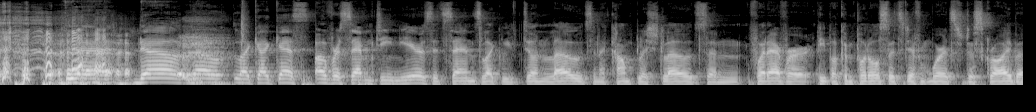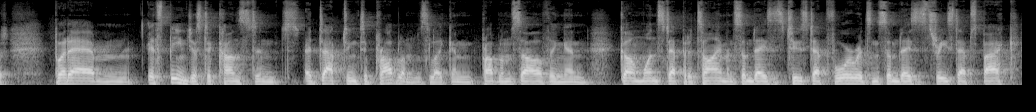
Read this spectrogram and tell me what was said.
Yeah, no, no. Like I guess over 17 years, it sounds like we've done loads and accomplished loads and whatever. People can put all sorts of different words to describe it. But um, it's been just a constant adapting to problems, like and problem solving and going one step at a time. And some days it's two step forwards, and some days it's three steps back.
